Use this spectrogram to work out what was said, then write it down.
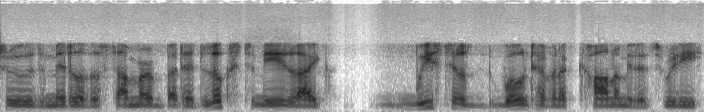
through the middle of the summer, but it looks to me like we still won't have an economy that's really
